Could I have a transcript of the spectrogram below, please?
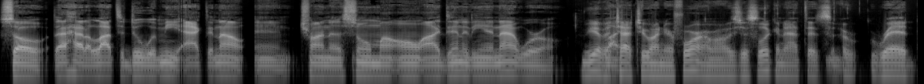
So that had a lot to do with me acting out and trying to assume my own identity in that world. You have a Like- tattoo on your forearm. I was just looking at that's mm. a red.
